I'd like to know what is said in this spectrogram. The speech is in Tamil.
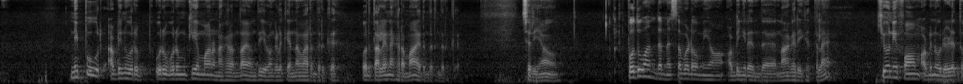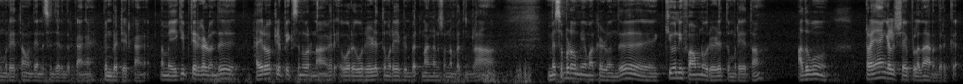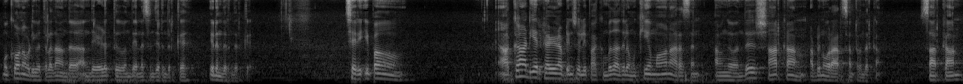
நிப்பூர் அப்படின்னு ஒரு ஒரு ஒரு முக்கியமான நகரம் தான் வந்து இவங்களுக்கு என்னவாக இருந்திருக்கு? ஒரு தலைநகரமாக இருந்திருந்திருக்கு. சரியா பொதுவாக இந்த மெசபடோமியா அப்படிங்கிற இந்த நாகரிகத்தில் கியூனிஃபார்ம் அப்படின்னு ஒரு எழுத்து முறையை தான் வந்து என்ன செஞ்சுருந்துருக்காங்க பின்பற்றியிருக்காங்க. நம்ம எகிப்தியர்கள் வந்து ஹைரோக்ளிபிக்ஸ்னு ஒரு நாகரி ஒரு ஒரு எழுத்து முறையை பின்பற்றினாங்கன்னு சொன்னோம் பார்த்தீங்களா மெசபடோமிய மக்கள் வந்து கியூனிஃபார்ம்னு ஒரு எழுத்து முறையை தான் அதுவும் ட்ரையாங்கிள் ஷேப்பில் தான் இருந்திருக்கு. முக்கோண வடிவத்தில் தான் அந்த அந்த எழுத்து வந்து என்ன செஞ்சுருந்துருக்கு இருந்திருந்திருக்கு. சரி இப்போ அக்காடியர்கள் அப்படின்னு சொல்லி பார்க்கும்போது அதில் முக்கியமான அரசன் அவங்க வந்து ஷார்கான் அப்படின்னு ஒரு அரசன் இருந்திருக்கான். ஷார்கான்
